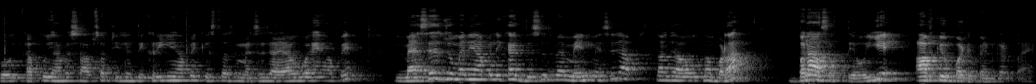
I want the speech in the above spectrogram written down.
तो आपको यहाँ पे साफ़ साफ़ चीज़ें दिख रही है यहाँ पे, किस तरह से मैसेज आया हुआ है यहाँ पे। मैसेज जो मैंने यहाँ पे लिखा है this is my main message आप जितना चाहो उतना बड़ा बना सकते हो। ये आपके ऊपर डिपेंड करता है।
